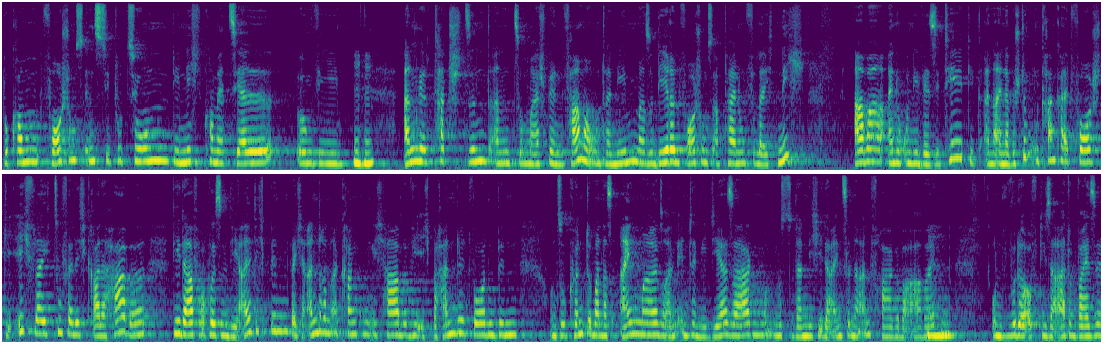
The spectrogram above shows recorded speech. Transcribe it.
bekommen Forschungsinstitutionen, die nicht kommerziell irgendwie mhm angetatscht sind an zum Beispiel ein Pharmaunternehmen, also deren Forschungsabteilung vielleicht nicht, aber eine Universität, die an einer bestimmten Krankheit forscht, die ich vielleicht zufällig gerade habe, die darf auch wissen, wie alt ich bin, welche anderen Erkrankungen ich habe, wie ich behandelt worden bin. Und so könnte man das einmal so einem Intermediär sagen und müsste dann nicht jede einzelne Anfrage bearbeiten. Mhm und würde auf diese Art und Weise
